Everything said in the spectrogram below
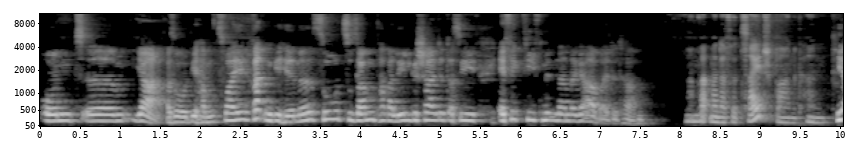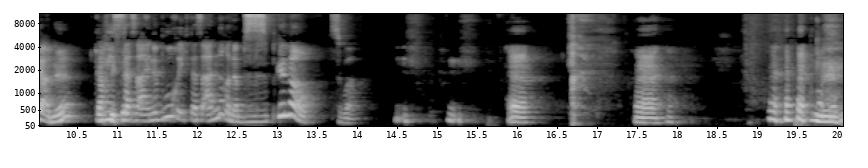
Und ähm, ja, also die haben zwei Rattengehirne so zusammen parallel geschaltet, dass sie effektiv miteinander gearbeitet haben. Was man dafür Zeit sparen kann. Ja, ne? Du liest das eine Buch, ich das andere. Ne? Genau. Super. äh. Äh.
